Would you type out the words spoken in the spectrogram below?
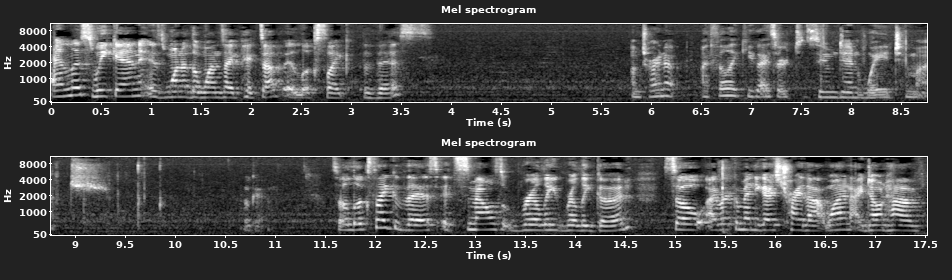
Endless Weekend is one of the ones I picked up. It looks like this. I'm trying to, I feel like you guys are zoomed in way too much. Okay. So it looks like this. It smells really, really good. So I recommend you guys try that one. I don't have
